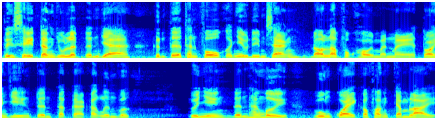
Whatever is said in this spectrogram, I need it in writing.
Tiến sĩ Trần Du Lịch đánh giá, kinh tế thành phố có nhiều điểm sáng, đó là phục hồi mạnh mẽ toàn diện trên tất cả các lĩnh vực. Tuy nhiên, đến tháng 10, guồng quay có phần chậm lại,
